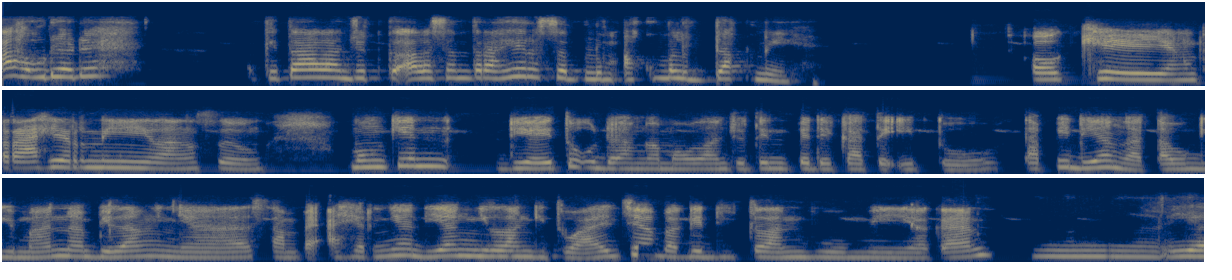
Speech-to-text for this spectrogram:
Ah, udah deh. Kita lanjut ke alasan terakhir sebelum aku meledak nih. Oke, yang terakhir nih langsung. Mungkin dia itu udah nggak mau lanjutin PDKT itu, tapi dia nggak tahu gimana bilangnya, sampai akhirnya dia ngilang gitu aja bagai ditelan bumi, ya kan? Hmm, iya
